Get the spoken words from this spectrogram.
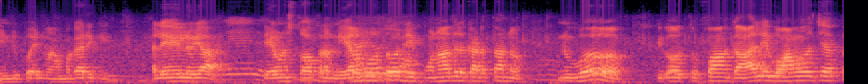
నిండిపోయిన మా అమ్మగారికి అలేలుయ. దేవుని స్తోత్రం. నీలములతో నీ పునాదులు కడతాను. నువ్వు ఇగో తుఫాన్ గాలి వామల చేత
